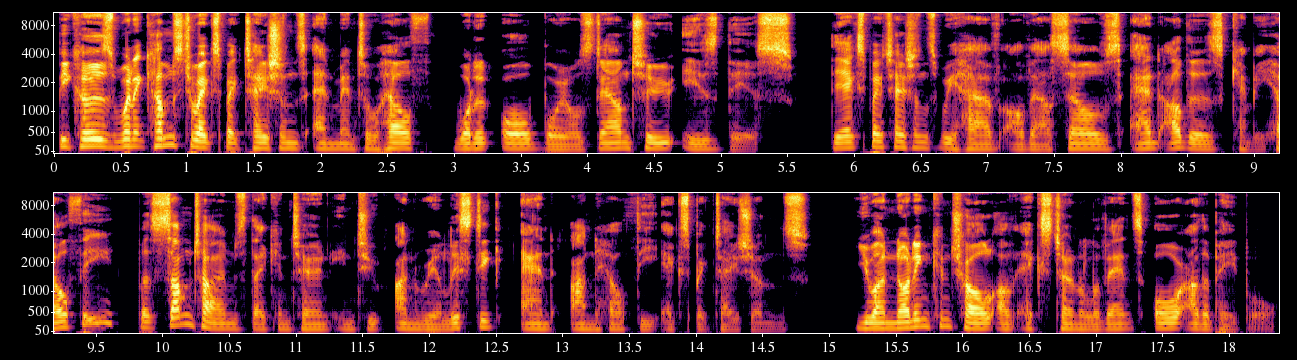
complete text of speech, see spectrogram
Because when it comes to expectations and mental health, what it all boils down to is this. The expectations we have of ourselves and others can be healthy, but sometimes they can turn into unrealistic and unhealthy expectations. You are not in control of external events or other people.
